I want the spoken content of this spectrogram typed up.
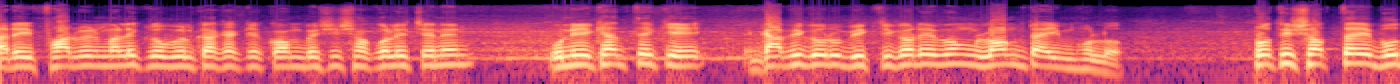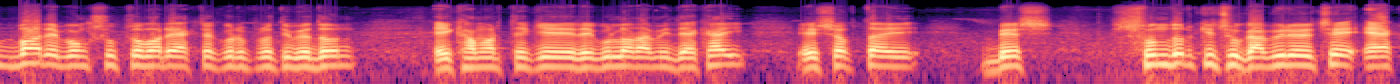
আর এই ফার্মের মালিক রবিউল কাকাকে কম বেশি সকলেই চেনেন। উনি এখান থেকে গাভী গরু বিক্রি করে এবং লং টাইম হলো। প্রতি সপ্তাহে বুধবার এবং শুক্রবারে একটা করে প্রতিবেদন এই খামার থেকে রেগুলার আমি দেখাই। এই সপ্তাহে বেশ সুন্দর কিছু গাভী রয়েছে এক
